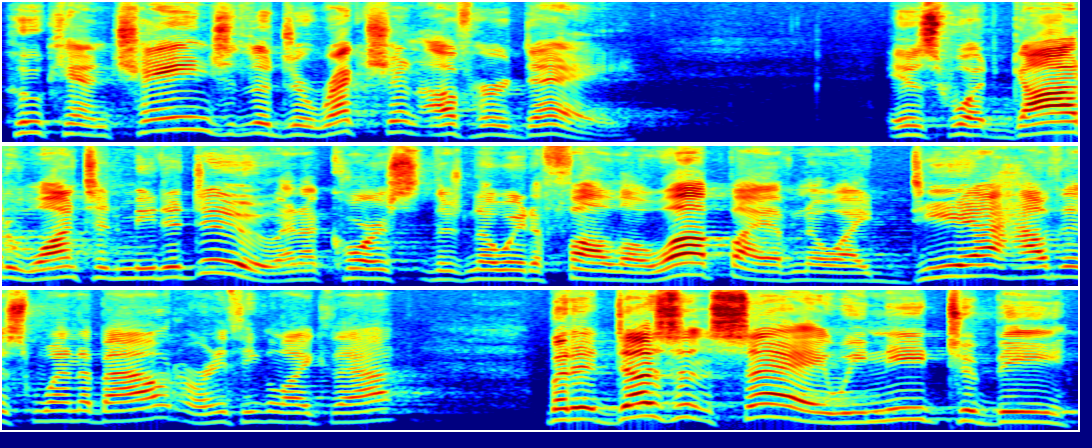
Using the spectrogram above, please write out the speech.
who can change the direction of her day, is what God wanted me to do. And of course, there's no way to follow up. I have no idea how this went about or anything like that. But it doesn't say we need to be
